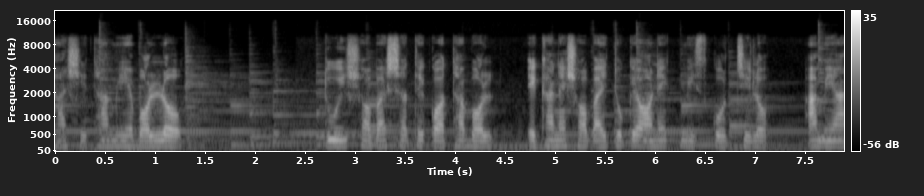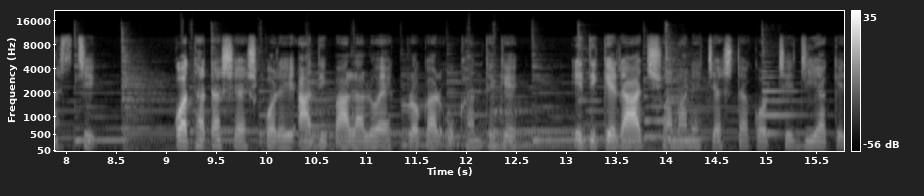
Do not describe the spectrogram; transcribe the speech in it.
হাসি থামিয়ে বলল, তুই সবার সাথে কথা বল, এখানে সবাই তোকে অনেক মিস করছিল, আমি আসছি। কথাটা শেষ করেই আদি পালালো এক প্রকার ওখান থেকে। এদিকে রাজ সমানের চেষ্টা করছে জিয়াকে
